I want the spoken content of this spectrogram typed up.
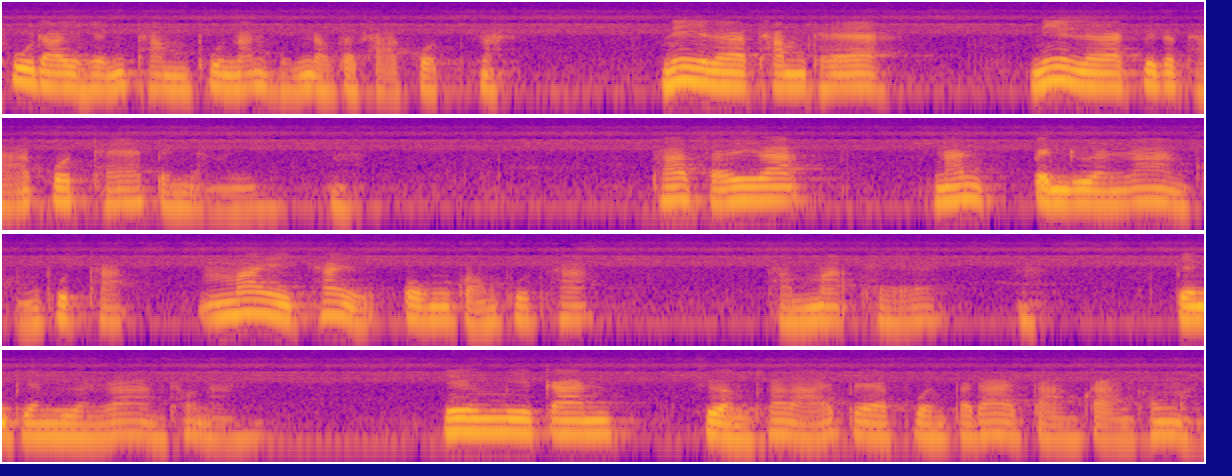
ผู้ใดเห็นธรรมผู้นั้นเห็นเราตถาคตนะนี่แหละธรรมแท้ นี่แหละคือตถาคตแท้เป็นอย่างนี้พระสรีระนั้นเป็นเรือนร่างของพุทธะไม่ใช่องค์ของพุทธะธรรมะแท้ เป็นเพียงเรือนร่างเท่านั้น จึงมีการเสื่อมสลายแปรปรวนไปได้ตามการของมัน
